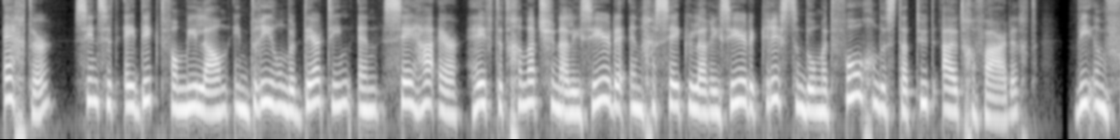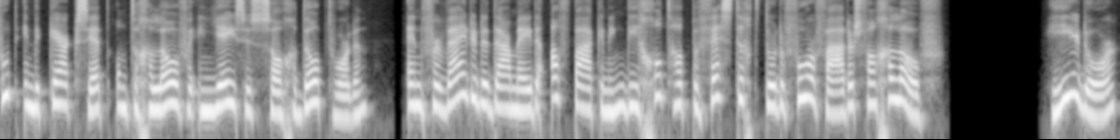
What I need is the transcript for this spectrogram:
Echter, sinds het edict van Milaan in 313 en CHR heeft het genationaliseerde en geseculariseerde christendom het volgende statuut uitgevaardigd: wie een voet in de kerk zet om te geloven in Jezus zal gedoopt worden, en verwijderde daarmee de afbakening die God had bevestigd door de voorvaders van geloof. Hierdoor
